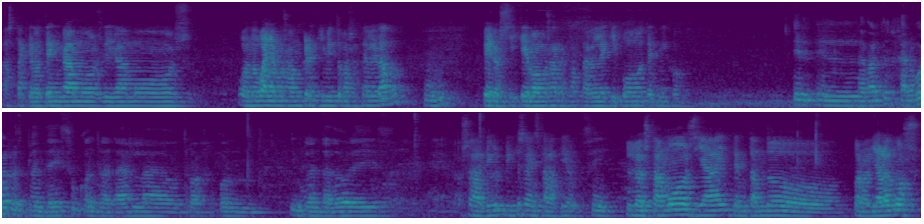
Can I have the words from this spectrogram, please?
Hasta que no tengamos, digamos, o no vayamos a un crecimiento más acelerado, pero sí que vamos a reforzar el equipo técnico. El, el, la parte del hardware, ¿os planteáis subcontratarla o trabajar con implantadores? O sea, di- dices la instalación. Sí. Lo estamos ya intentando, bueno, ya lo hemos,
